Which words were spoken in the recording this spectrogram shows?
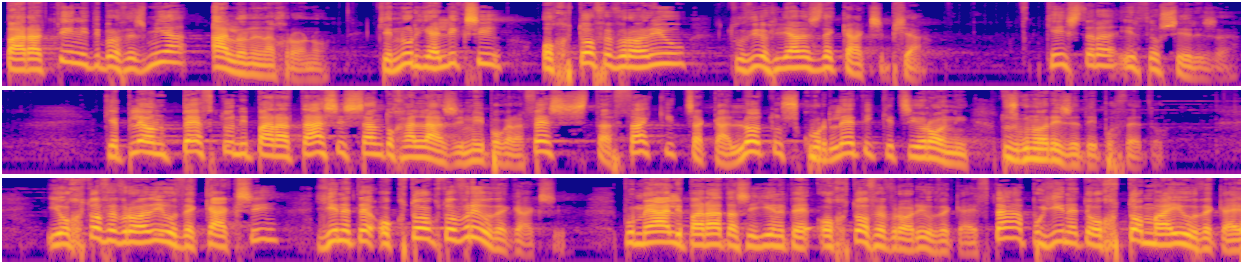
παρατείνει την προθεσμία άλλον ένα χρόνο. Καινούρια λήξη 8 Φεβρουαρίου του 2016 πια. Και ύστερα ήρθε ο ΣΥΡΙΖΑ και πλέον πέφτουν οι παρατάσεις σαν το χαλάζι με υπογραφές Σταθάκη, Τσακαλώτου, Σκουρλέτη και Τσιρόνι. Τους γνωρίζετε υποθέτω. Η 8 Φεβρουαρίου 16 γίνεται 8 Οκτωβρίου 16 που με άλλη παράταση γίνεται 8 Φεβρουαρίου 17, που γίνεται 8 Μαΐου 17,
